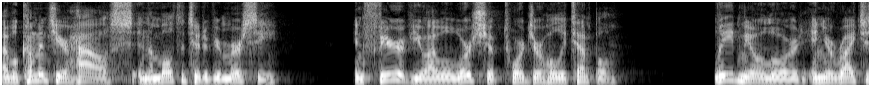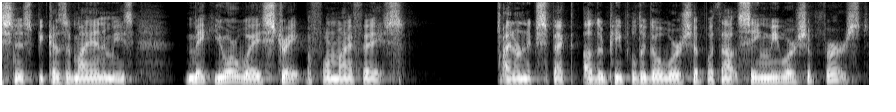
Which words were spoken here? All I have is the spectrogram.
I will come into your house in the multitude of your mercy. In fear of you, I will worship toward your holy temple. Lead me, O Lord, in your righteousness because of my enemies. Make your way straight before my face. I don't expect other people to go worship without seeing me worship first.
